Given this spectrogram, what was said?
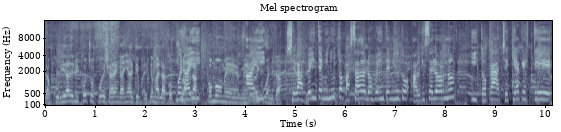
la oscuridad del bizcocho puede llegar a engañar el, tem- el tema de la cocción. Bueno, ahí- La- ¿Cómo me, me doy cuenta? llevas 20 minutos, pasados los 20 minutos abrís el horno y toca, chequea que esté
